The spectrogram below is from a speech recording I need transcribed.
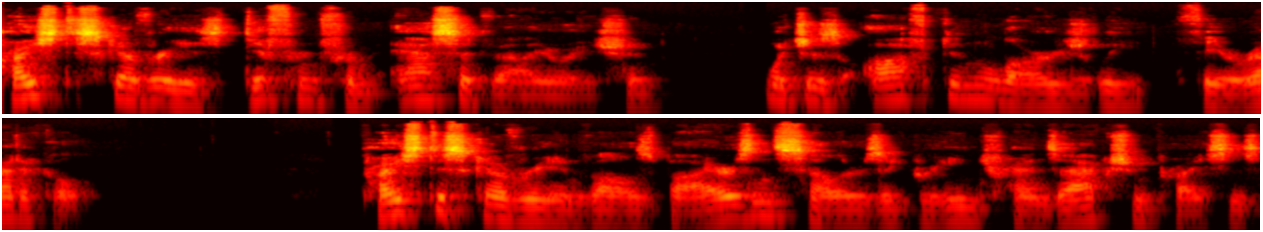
Price discovery is different from asset valuation, which is often largely theoretical. Price discovery involves buyers and sellers agreeing transaction prices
